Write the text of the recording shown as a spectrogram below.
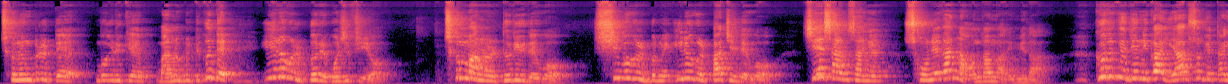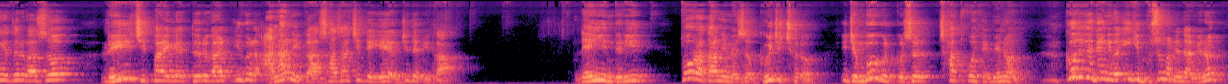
천원 벌릴 때뭐 이렇게 만원 벌릴 때 근데 1억을 벌여 보십시오. 천만 원을 드려야 되고 10억을 벌면 1억을 바쳐야 되고 재산상에 손해가 나온단 말입니다. 그렇게 되니까 약속의 땅에 들어가서 레이 지파에게 들어갈 이걸 안 하니까 사사시대에 어찌 됩니까? 레이인들이 돌아다니면서 거지처럼 이제 먹을 것을 찾고 헤매는 그렇게 되니까 이게 무슨 말이냐면은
